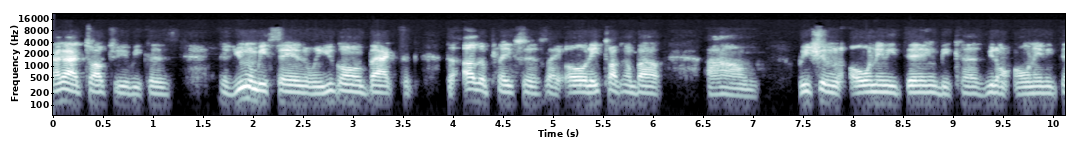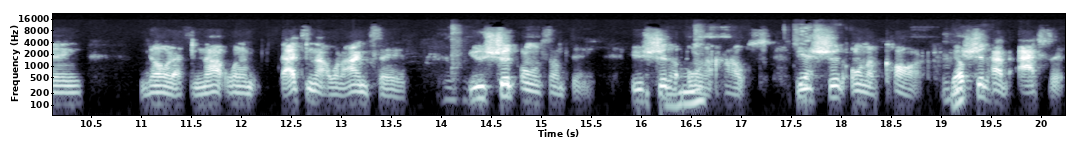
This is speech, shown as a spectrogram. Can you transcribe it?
I gotta talk to you because because you're gonna be saying when you going back to the other places, like oh they talking about um we shouldn't own anything because we don't own anything. No, that's not what I'm. That's not what I'm saying. You should own something. You should Mhm. own a house. You should own a car. Yep. You should have asset.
